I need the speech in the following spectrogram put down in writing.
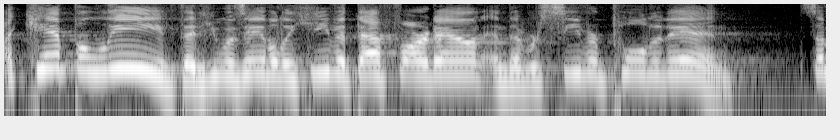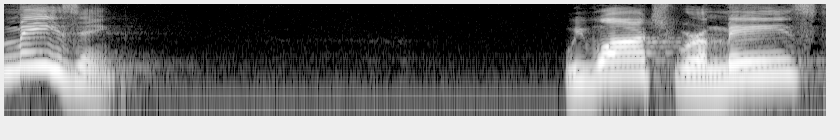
I can't believe that he was able to heave it that far down and the receiver pulled it in. It's amazing. We watch, we're amazed.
